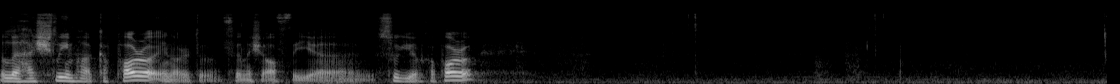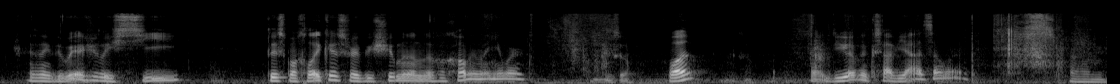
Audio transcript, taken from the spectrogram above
lehashlim ha'kapara in order to finish off the uh, sugi of kapara. I think, do we actually see this machlekes Rabbi Shimon and the Chachamim anywhere? I think so. What? Uh, do you have a Ksav somewhere? Um,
